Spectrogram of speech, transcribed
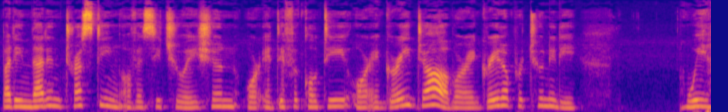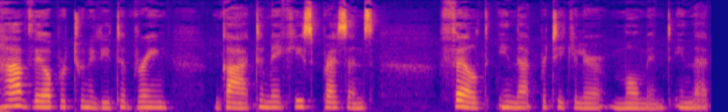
But in that entrusting of a situation or a difficulty or a great job or a great opportunity, we have the opportunity to bring God, to make His presence felt in that particular moment, in that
